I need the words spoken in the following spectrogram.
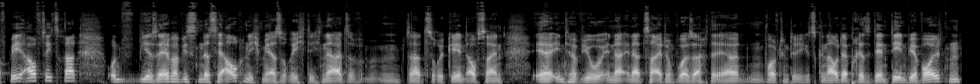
VfB-Aufsichtsrat und wir selber wissen das ja auch nicht mehr so richtig. Ne? Also da zurückgehend auf sein äh, Interview in der, in der Zeitung, wo er sagte, er, Wolfgang Dietrich ist genau der Präsident, den wir wollten.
